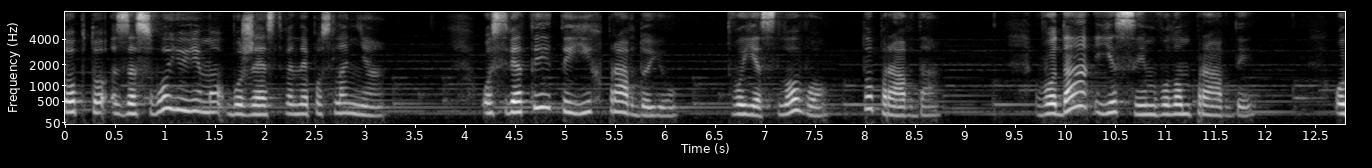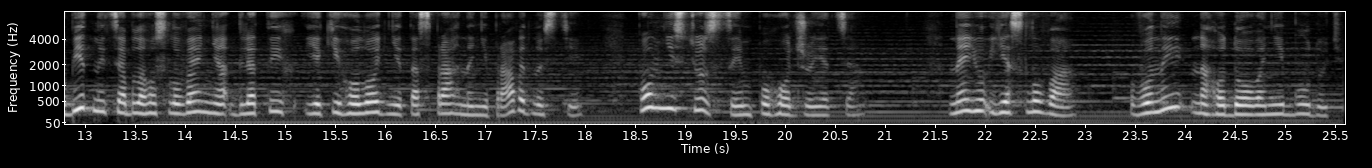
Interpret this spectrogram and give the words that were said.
тобто засвоюємо божественне послання. Освяти ти їх правдою, Твоє Слово то правда. Вода є символом правди. Обітниця благословення для тих, які голодні та спрагнені праведності, повністю з цим погоджується. Нею є слова, вони нагодовані будуть.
